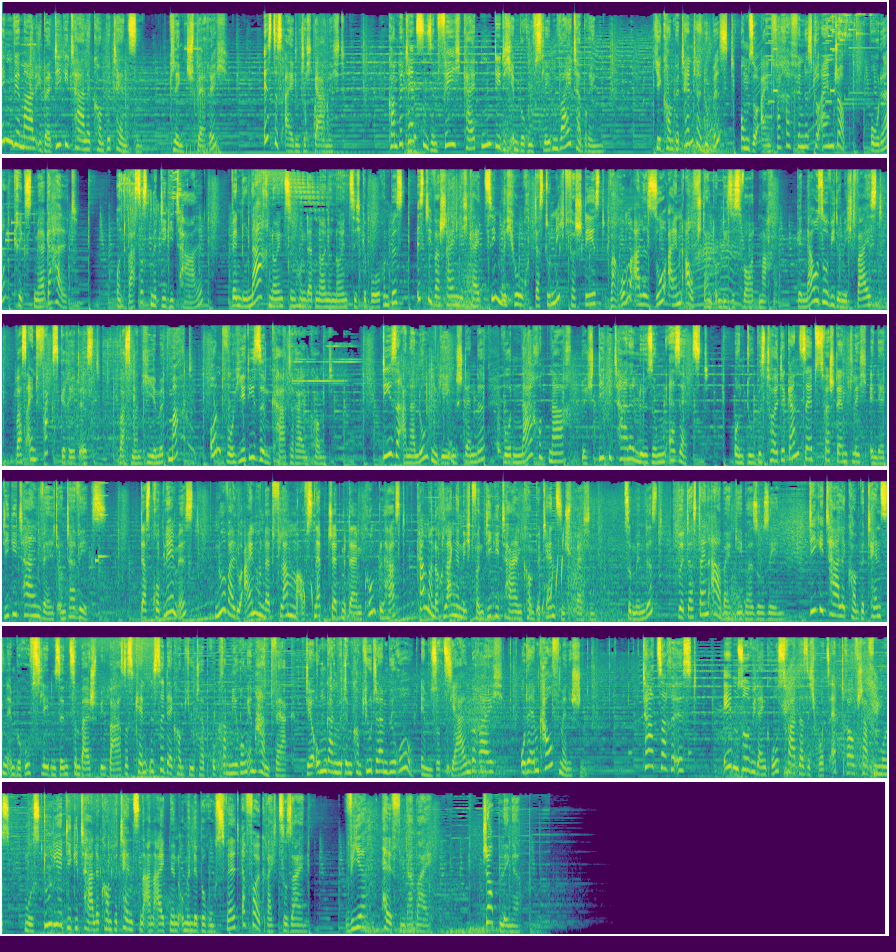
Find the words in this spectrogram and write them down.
Reden wir mal über digitale Kompetenzen. Klingt sperrig? Ist es eigentlich gar nicht. Kompetenzen sind Fähigkeiten, die dich im Berufsleben weiterbringen. Je kompetenter du bist, umso einfacher findest du einen Job oder kriegst mehr Gehalt. Und was ist mit digital? Wenn du nach 1999 geboren bist, ist die Wahrscheinlichkeit ziemlich hoch, dass du nicht verstehst, warum alle so einen Aufstand um dieses Wort machen. Genauso wie du nicht weißt, was ein Faxgerät ist, was man hiermit macht und wo hier die SIM-Karte reinkommt. Diese analogen Gegenstände wurden nach und nach durch digitale Lösungen ersetzt. Und du bist heute ganz selbstverständlich in der digitalen Welt unterwegs. Das Problem ist, nur weil du 100 Flammen auf Snapchat mit deinem Kumpel hast, kann man noch lange nicht von digitalen Kompetenzen sprechen. Zumindest wird das dein Arbeitgeber so sehen. Digitale Kompetenzen im Berufsleben sind zum Beispiel Basiskenntnisse der Computerprogrammierung im Handwerk, der Umgang mit dem Computer im Büro, im sozialen Bereich oder im kaufmännischen. Tatsache ist, ebenso wie dein Großvater sich WhatsApp drauf schaffen muss, musst du dir digitale Kompetenzen aneignen, um in der Berufswelt erfolgreich zu sein. Wir helfen dabei. Joblinge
